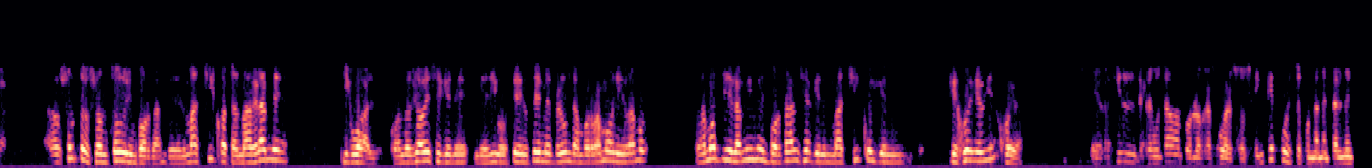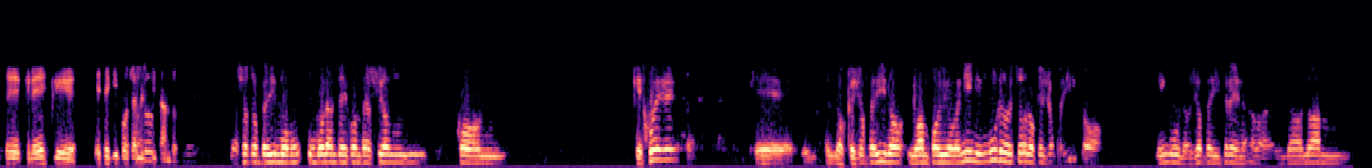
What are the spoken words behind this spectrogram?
a nosotros son todos importantes, del más chico hasta el más grande, igual. Cuando yo a veces que le, digo a ustedes, ustedes me preguntan por Ramón y Ramón, Ramón tiene la misma importancia que el más chico y que, que juegue bien, juega. Eh, recién te preguntaban por los refuerzos. ¿En qué puesto fundamentalmente crees que este equipo está Nosotros- necesitando? Nosotros pedimos un volante de contención con que juegue, que los que yo pedí no, no han podido venir, ninguno de todos los que yo pedí, no, ninguno, yo pedí tres nada más, no, no, han,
